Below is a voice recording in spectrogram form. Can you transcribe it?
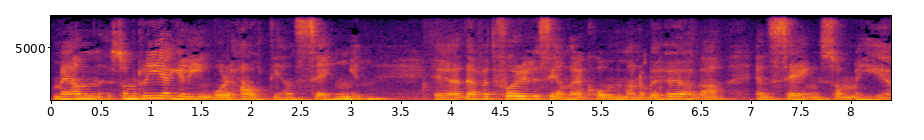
men som regel ingår alltid en säng. Mm. Eh, därför att förr eller senare kommer man att behöva en säng som är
